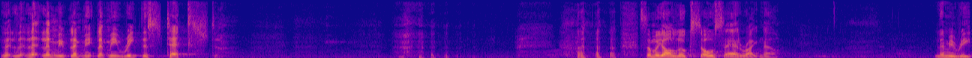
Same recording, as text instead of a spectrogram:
Let, let, let, me, let, me, let me read this text. Some of y'all look so sad right now. Let me read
